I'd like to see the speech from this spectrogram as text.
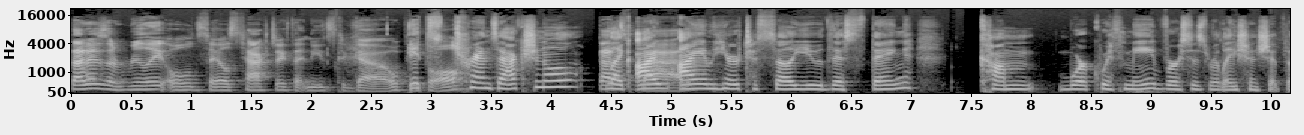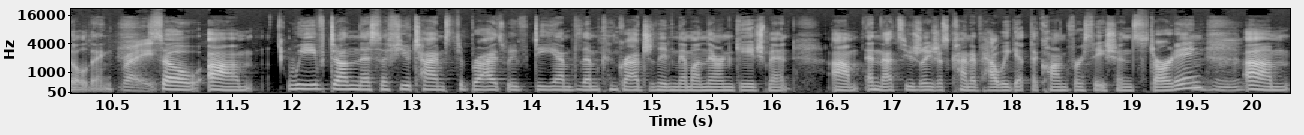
that is a really old sales tactic that needs to go. People. It's transactional. That's like bad. I I am here to sell you this thing. Come work with me versus relationship building. Right. So um we've done this a few times to brides. We've DM'd them, congratulating them on their engagement. Um, and that's usually just kind of how we get the conversation starting. Mm-hmm. Um,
